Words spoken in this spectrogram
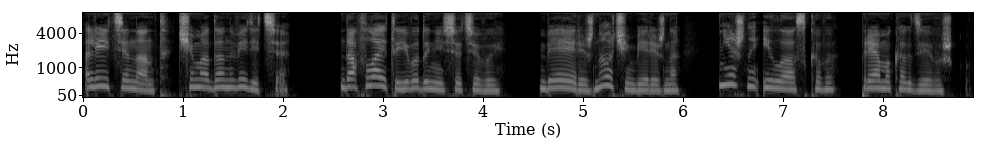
«Лейтенант, чемодан видите? До флайта его донесете вы. Бережно, очень бережно, нежно и ласково, прямо как девушку».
